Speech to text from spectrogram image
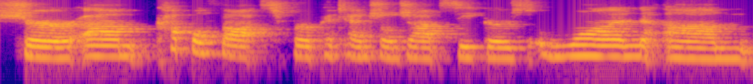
Sure. Um, couple thoughts for potential job seekers. One, um,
